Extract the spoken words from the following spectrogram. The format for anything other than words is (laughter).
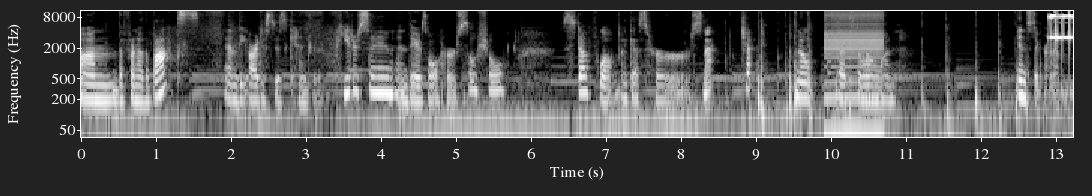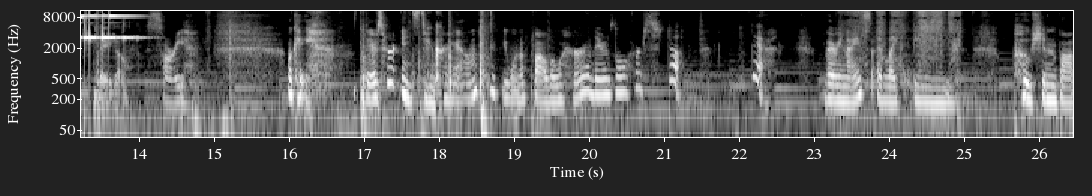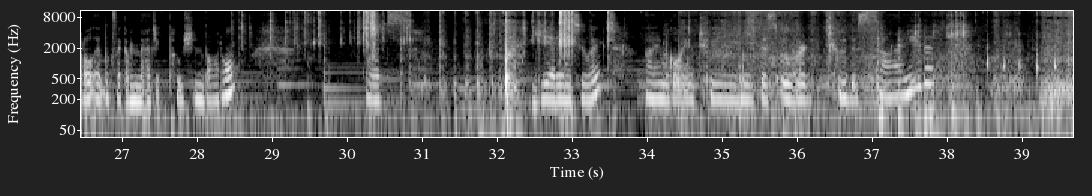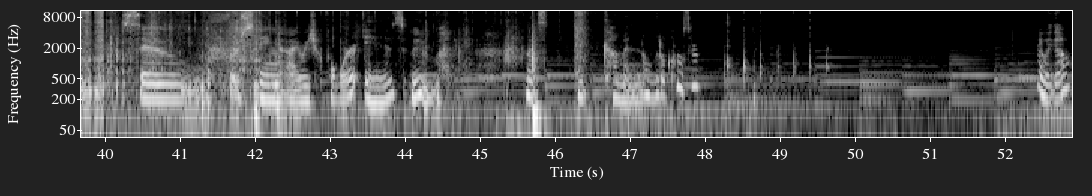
on the front of the box. And the artist is Kendra Peterson. And there's all her social stuff. Well, I guess her Snapchat. No, that's the wrong one. Instagram. There you go. Sorry. Okay, there's her Instagram. If you want to follow her, there's all her stuff. Yeah, very nice. I like the potion bottle. It looks like a magic potion bottle. Let's get into it. I'm going to move this over to the side. So first thing I reach for is, ooh, let's come in a little closer. There we go.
